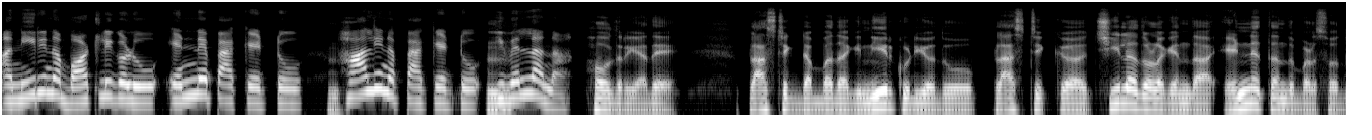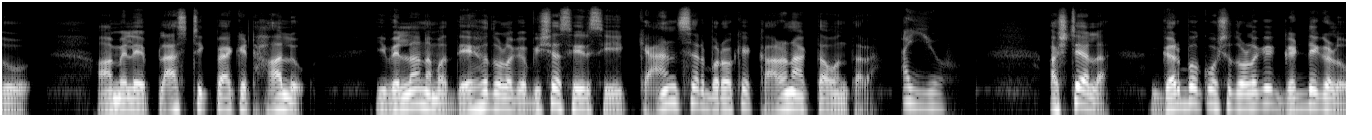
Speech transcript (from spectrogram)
ಆ ನೀರಿನ ಬಾಟ್ಲಿಗಳು ಎಣ್ಣೆ ಪ್ಯಾಕೆಟ್ಟು ಹಾಲಿನ ಪ್ಯಾಕೆಟ್ಟು ಇವೆಲ್ಲನ? ಹೌದ್ರಿ ಅದೇ. ಪ್ಲಾಸ್ಟಿಕ್ ಡಬ್ಬದಾಗಿ ನೀರು ಕುಡಿಯೋದು ಪ್ಲಾಸ್ಟಿಕ್ ಚೀಲದೊಳಗಿಂದ ಎಣ್ಣೆ ತಂದು ಬಳಸೋದು ಆಮೇಲೆ ಪ್ಲಾಸ್ಟಿಕ್ ಪ್ಯಾಕೆಟ್ ಹಾಲು ಇವೆಲ್ಲ ನಮ್ಮ ದೇಹದೊಳಗೆ ವಿಷ ಸೇರಿಸಿ ಕ್ಯಾನ್ಸರ್ ಬರೋಕೆ ಕಾರಣ ಆಗ್ತಾವಂತಾರ ಅಯ್ಯೋ. ಅಷ್ಟೇ ಅಲ್ಲ ಗರ್ಭಕೋಶದೊಳಗೆ ಗಡ್ಡೆಗಳು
